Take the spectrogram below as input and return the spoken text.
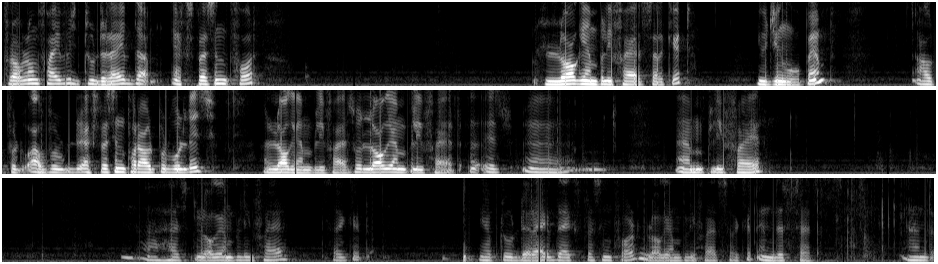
problem 5 is to derive the expression for log amplifier circuit using op amp. Output output expression for output voltage log amplifier. So log amplifier is uh, amplifier has log amplifier circuit. You have to derive the expression for log amplifier circuit in this set. And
